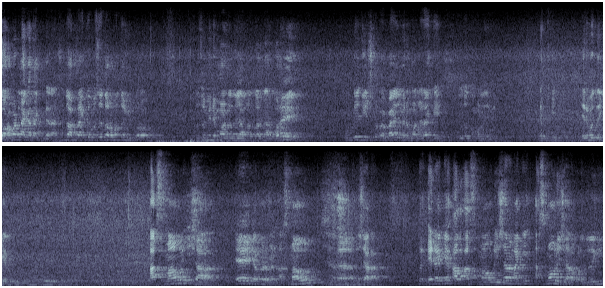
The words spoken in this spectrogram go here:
দরবার লেখা থাকবে না, শুধু আপনাকে বসে দরবার তুমি করো? তো জমিনে মর্যাদা যদি আপনার দরকার পড়ে? উর্দু জিজ্ঞেস করবে, ভাই, জমিনে মর্যাদা কি? উর্দু বলে দেবে। এটা কি? এরপর দেখেন আসমাউল ইশারা। এই কেন করবেন, আসমাউল ইশারা। তো এটা কি আল আসমাউল ইশারা নাকি আসমাউল ইশারা বলো দেখি।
